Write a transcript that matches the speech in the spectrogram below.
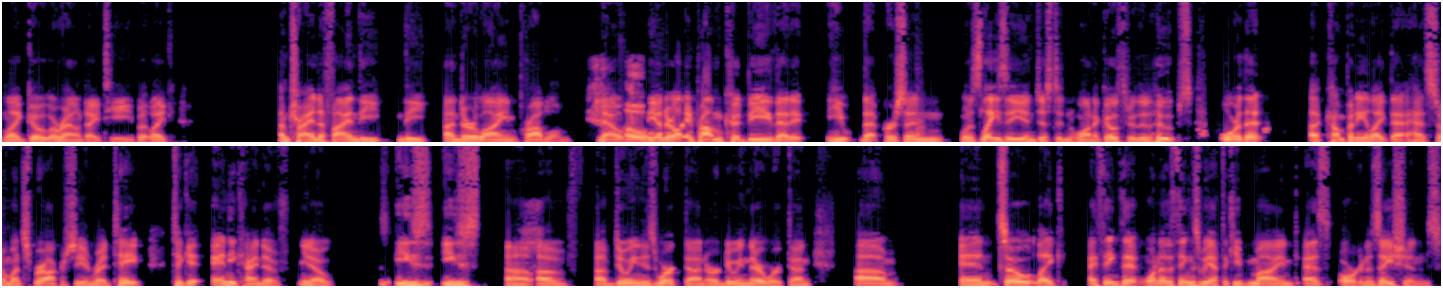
like go around IT, but like I'm trying to find the the underlying problem. Now, Oh. the underlying problem could be that it he that person was lazy and just didn't want to go through the hoops, or that a company like that has so much bureaucracy and red tape to get any kind of you know ease ease uh, of of doing his work done or doing their work done. Um, and so, like, I think that one of the things we have to keep in mind as organizations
